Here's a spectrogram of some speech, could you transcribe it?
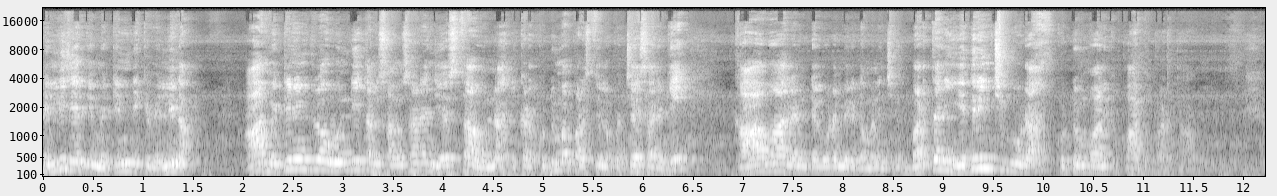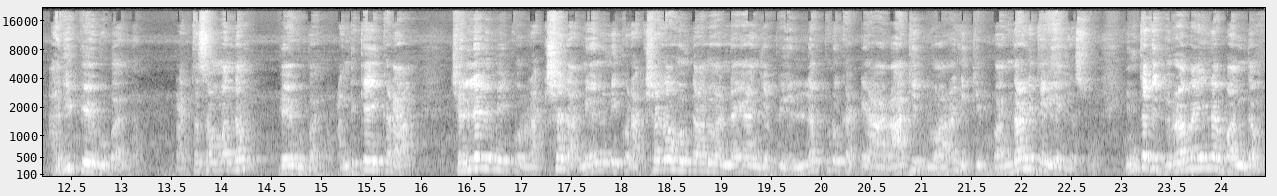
పెళ్ళి జరిగి మెట్టింటికి వెళ్ళినా ఆ మెట్టినింట్లో ఉండి తను సంసారం చేస్తూ ఉన్నా ఇక్కడ కుటుంబ పరిస్థితులకు వచ్చేసరికి కావాలంటే కూడా మీరు గమనించిన భర్తని ఎదిరించి కూడా కుటుంబానికి పాటు అది పేగు బంధం. రక్త సంబంధం పేగు బంధం. అందుకే ఇక్కడ చెల్లెలు మీకు రక్షగా నేను నీకు రక్షగా ఉంటాను అన్నయ్య అని చెప్పి ఎల్లప్పుడూ కట్టే ఆ రాఖీ ద్వారా నీకు ఈ బంధాన్ని తెలియజేస్తుంది. ఇంతటి దృఢమైన బంధం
